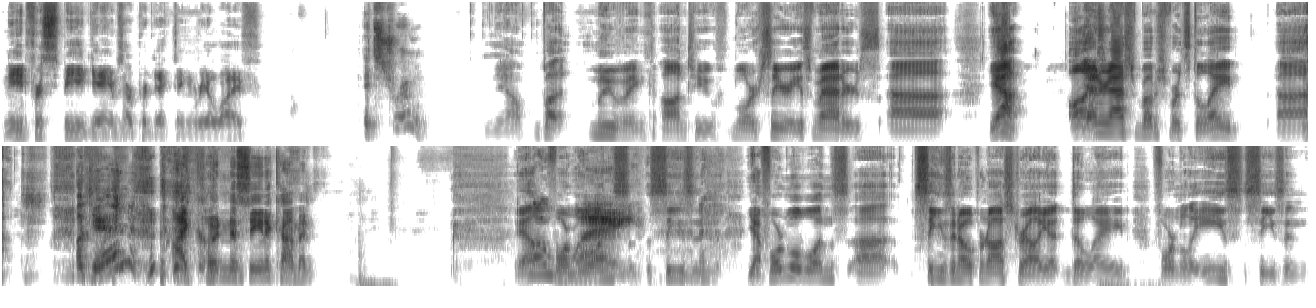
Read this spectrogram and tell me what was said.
Need for Speed games are predicting real life. It's true. Yeah, but moving on to more serious matters. Uh, yeah, all Yes. international motorsports delayed. Uh, Again? I couldn't have seen it coming. yeah, No Formula way. One's season. Yeah, Formula One's uh, season opener in Australia delayed. Formula E's season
